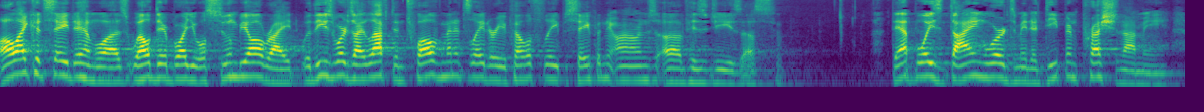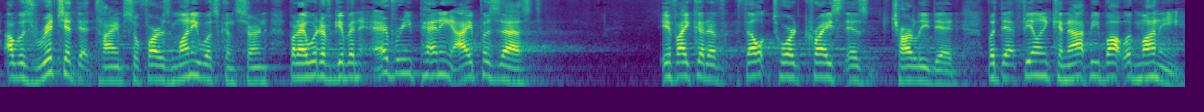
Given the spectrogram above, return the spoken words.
All I could say to him was, Well, dear boy, you will soon be all right. With these words, I left, and 12 minutes later, he fell asleep, safe in the arms of his Jesus. That boy's dying words made a deep impression on me. I was rich at that time, so far as money was concerned, but I would have given every penny I possessed if I could have felt toward Christ as Charlie did. But that feeling cannot be bought with money.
